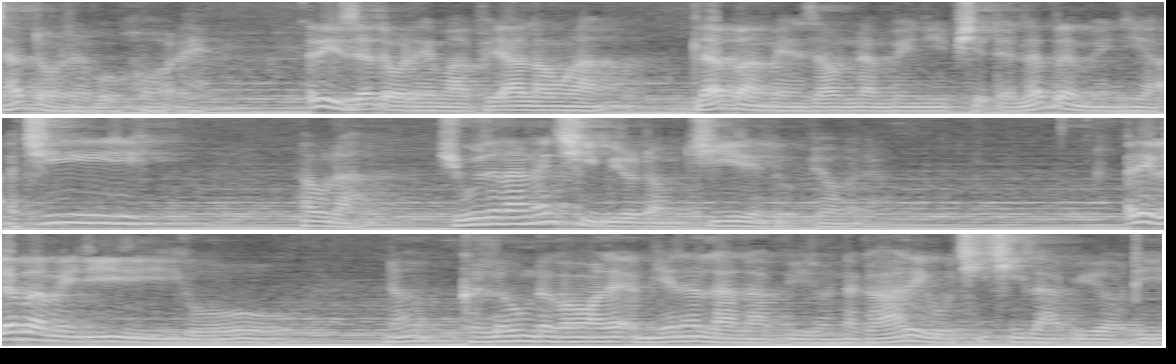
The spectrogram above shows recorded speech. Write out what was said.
ဇတ်တော်တယ်ဘုခေါ်တယ်အဲ့ဒီဇတ်တော်ထဲမှာဘုရားလောင်းကလက်ပံပင်ဆောင်နတ်မင်းကြီးဖြစ်တယ်လက်ပံပင်ကြီးကအကြီးဟုတ်လားယူဇနာနဲ့ခြီးပြီးတော့တောင်ကြီးတယ်လို့ပြောတယ်အဲ့ဒီလက်ပံပင်ကြီးကို နော်ဂလုံးတကောင်ကလည်းအမြဲတမ်းလာလာပြီးတော့ငကားတွေကိုချီချီလာပြီးတော့ဒီ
